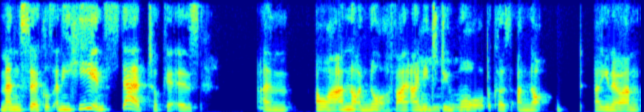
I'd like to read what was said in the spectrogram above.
men's circles. And he, he instead took it as, um, oh, I'm not enough. I, I need mm-hmm. to do mm. more because I'm not, uh, you know, I'm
